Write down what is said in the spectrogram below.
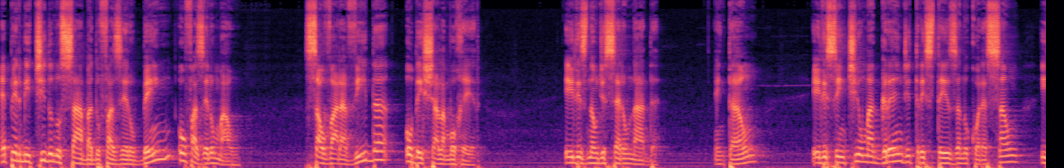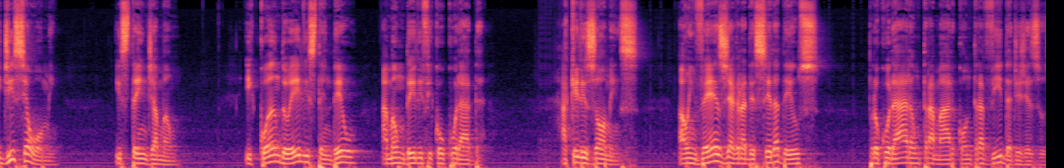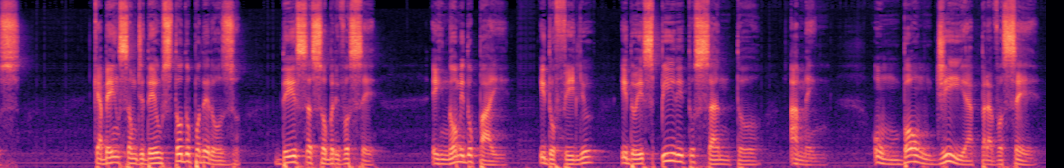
É permitido no sábado fazer o bem ou fazer o mal? Salvar a vida ou deixá-la morrer? Eles não disseram nada. Então, ele sentiu uma grande tristeza no coração e disse ao homem: Estende a mão. E quando ele estendeu, a mão dele ficou curada. Aqueles homens, ao invés de agradecer a Deus, procuraram tramar contra a vida de Jesus. Que a bênção de Deus Todo-Poderoso desça sobre você, em nome do Pai, e do Filho, e do Espírito Santo. Amém. Um bom dia para você.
